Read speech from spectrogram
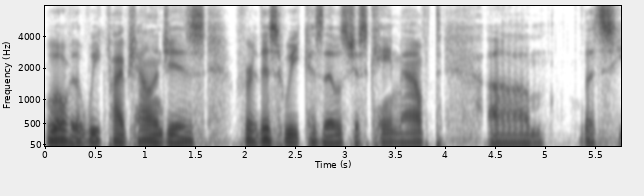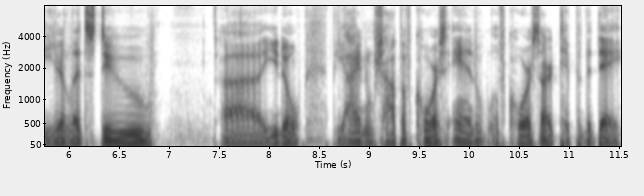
we'll go over the week five challenges for this week because those just came out. Um, let's see here. Let's do uh, you know, the item shop, of course, and of course our tip of the day.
